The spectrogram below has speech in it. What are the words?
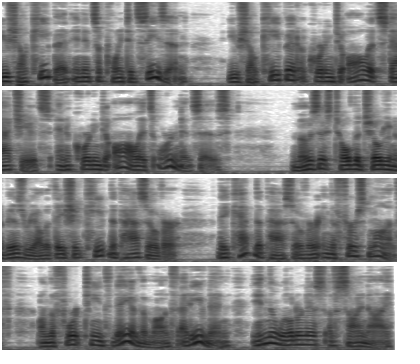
you shall keep it in its appointed season. You shall keep it according to all its statutes and according to all its ordinances. Moses told the children of Israel that they should keep the Passover. They kept the Passover in the first month, on the fourteenth day of the month at evening, in the wilderness of Sinai.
